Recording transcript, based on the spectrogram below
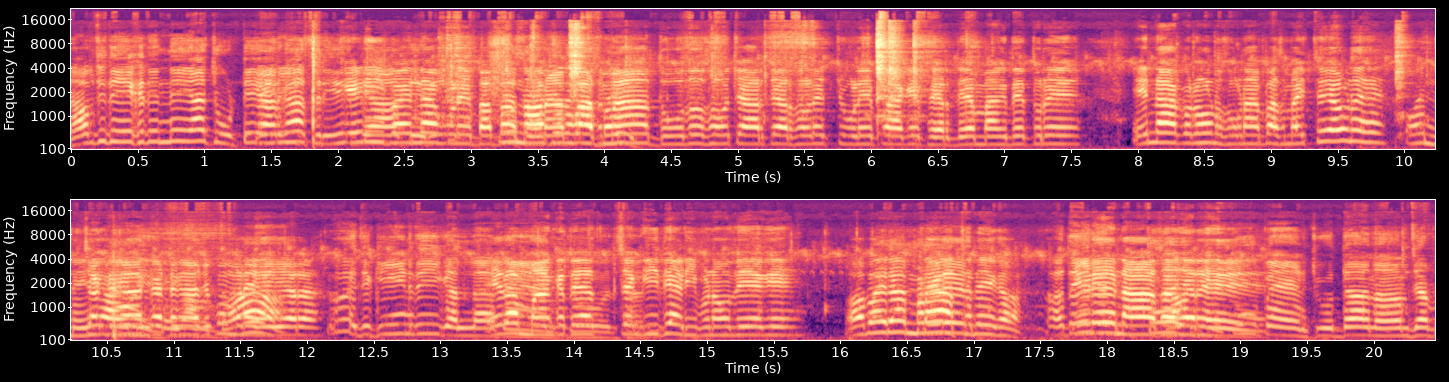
ਜਦਾ ਨਬਜ ਦੇਖ ਦਿੰਦੇ ਆ ਝੋਟੇ ਵਰਗਾ ਸਰੀਰ ਕਿਹੜੀ ਪਿਆ ਬੈਨਾ ਤੇਰੀ। ਕੋਲੇ ਬਾਬਾ ਸੋਨਾ ਭਸਮਾ 2 200 4 400 ਦੇ ਚੋਲੇ ਪਾ ਕੇ ਫਿਰਦੇ ਆ ਮੰਗਦੇ ਤੁਰੇ। ਇਹਨਾਂ ਕੋਲ ਹੁਣ ਸੋਨਾ ਭਸਮਾ ਇੱਥੇ ਆਉਣ ਇਹ ਓਏ ਨਹੀਂ ਚੱਕੀਆਂ ਗੱਟੀਆਂ ਚ ਘੁੰਮਣੇ ਇਹ ਯਾਰ। ਓਏ ਯਕੀਨ ਦੀ ਗੱਲ ਆ ਇਹਦਾ ਮੰਗਦੇ ਆ, ਚੰਗੀ ਦਿਹਾੜੀ ਬਣਾਉਂਦੇ ਹੈਗੇ। ਬਾਬਾ ਇਹਦਾ ਮੜਾ ਹੱਥ ਦੇਖ ਯਾਰ ਤੂੰ ਭੈਣ ਚੋਦਾ ਨਾਮ ਜਪ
